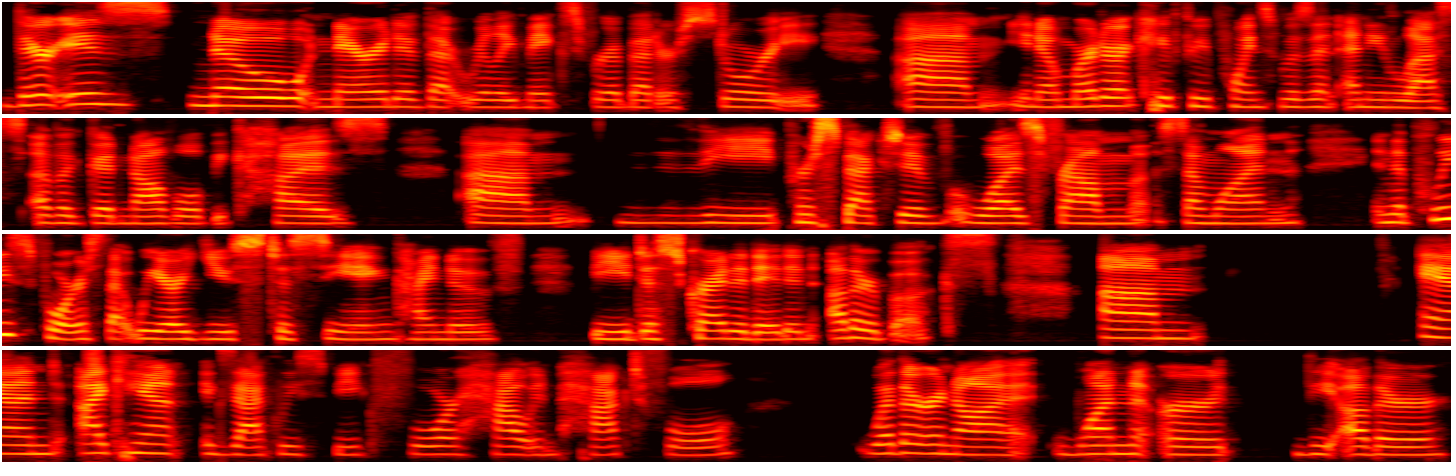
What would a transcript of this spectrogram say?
there is no narrative that really makes for a better story. Um, you know, Murder at Cape Three Points wasn't any less of a good novel because um, the perspective was from someone in the police force that we are used to seeing kind of be discredited in other books. Um, and I can't exactly speak for how impactful, whether or not one or the other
